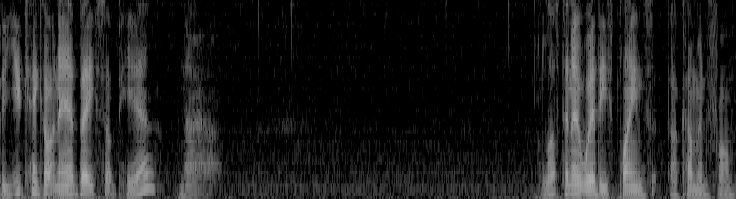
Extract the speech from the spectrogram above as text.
The UK got an airbase up here? No. I'd love to know where these planes are coming from.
